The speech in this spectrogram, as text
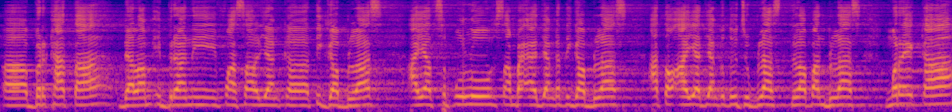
uh, berkata dalam Ibrani pasal yang ke-13 ayat 10 sampai ayat yang ke-13 atau ayat yang ke-17, 18 mereka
